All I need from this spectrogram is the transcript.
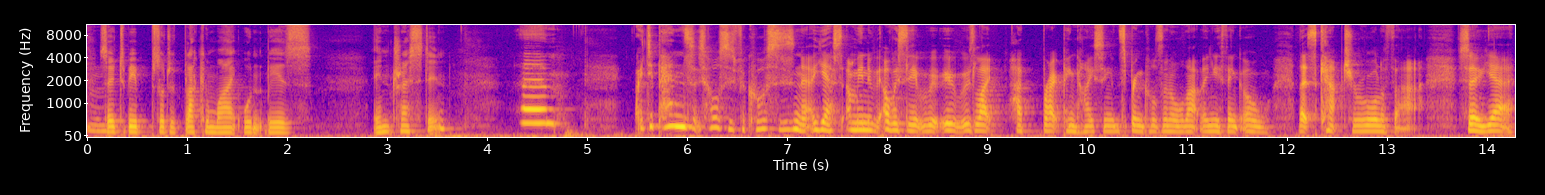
Mm. So to be sort of black and white wouldn't be as interesting. Um, it depends. It's horses for courses, isn't it? Yes. I mean, obviously, it, it was like bright pink icing and sprinkles and all that. Then you think, oh, let's capture all of that. So yeah,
